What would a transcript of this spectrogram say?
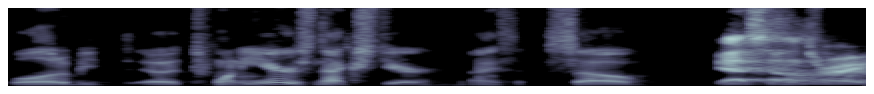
well, it'll be uh, 20 years next year. I th- so yeah, sounds right.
